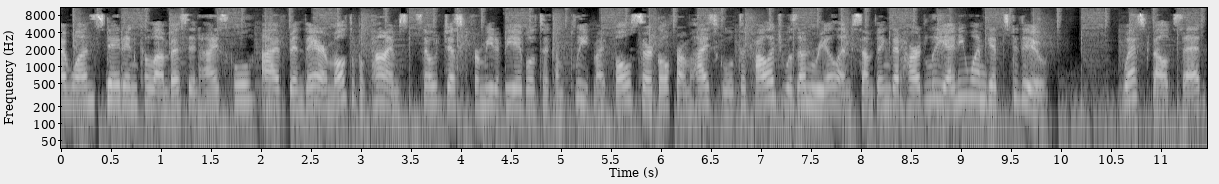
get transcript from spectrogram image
I once stayed in Columbus in high school, I've been there multiple times, so just for me to be able to complete my full circle from high school to college was unreal and something that hardly anyone gets to do. Westbeld said.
